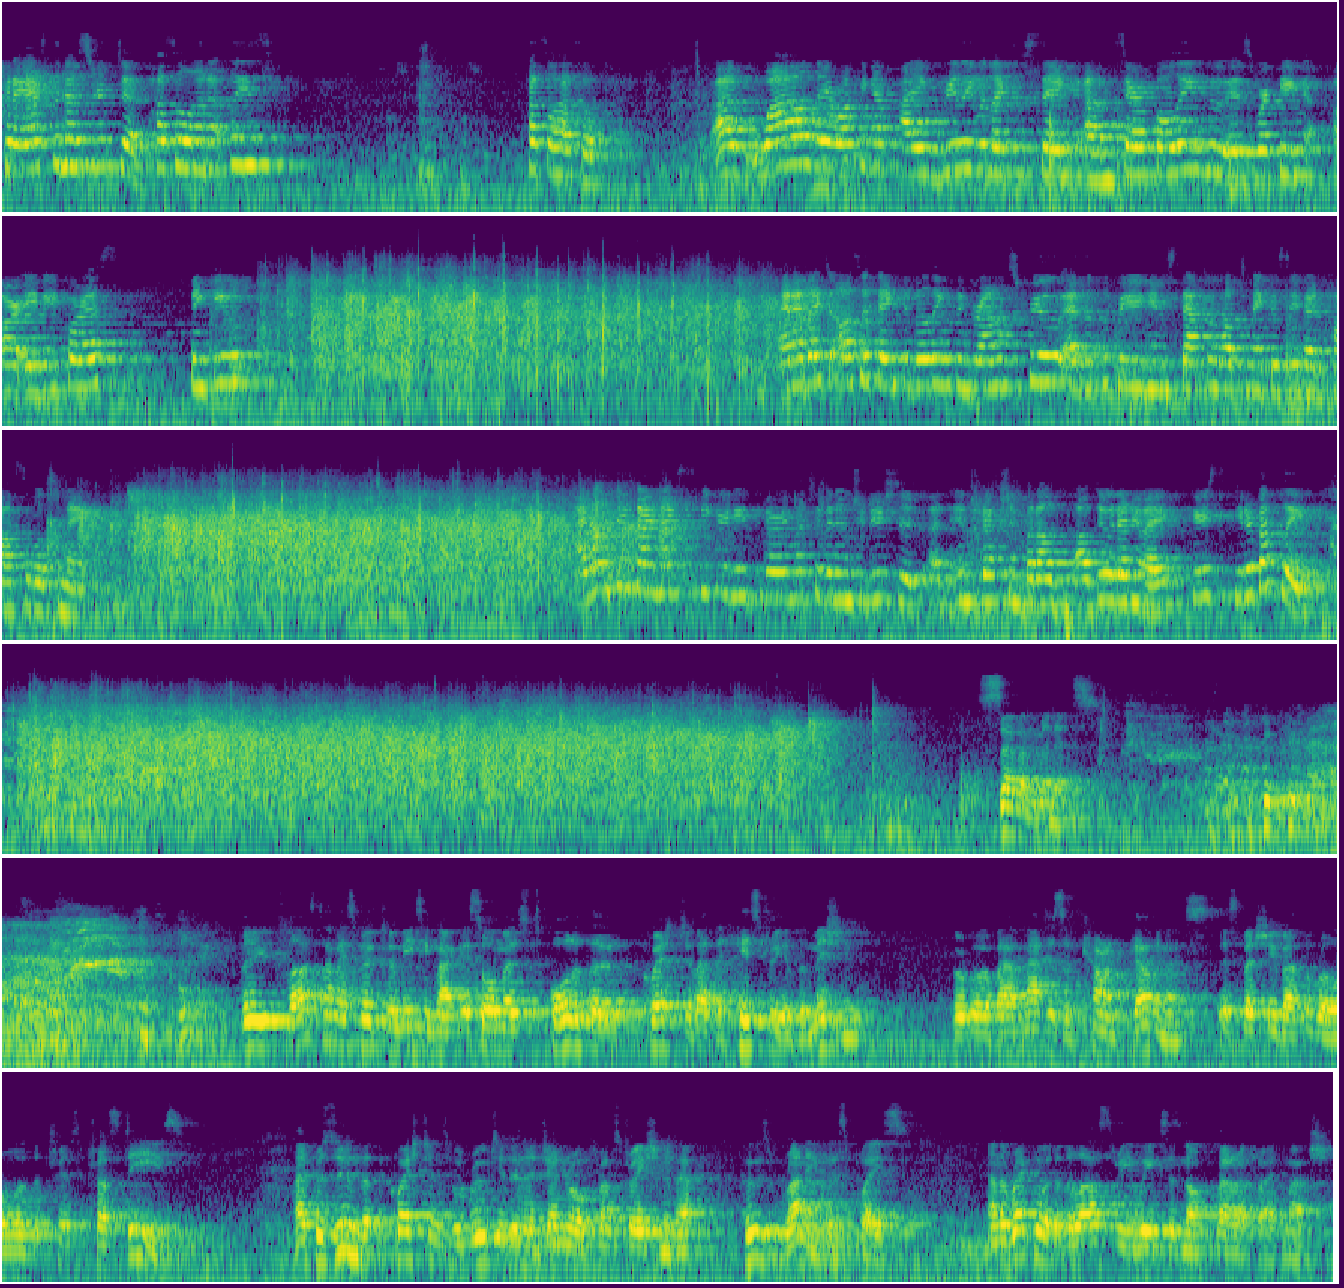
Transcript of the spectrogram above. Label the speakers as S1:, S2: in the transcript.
S1: Could I ask the next group to hustle on up, please? Hustle, hustle. Uh, while they're walking up, I really would like to thank um, Sarah Foley, who is working our AV for us. Thank you. And I'd like to also thank the Buildings and Grounds crew and the Cooper Union staff who helped make this event possible tonight. I don't think our next speaker needs very much of an introduction, an introduction but I'll, I'll do it anyway. Here's Peter Buckley.
S2: Seven minutes. the last time I spoke to a meeting like this, almost all of the questions about the history of the mission were about matters of current governance, especially about the role of the tr trustees. I presume that the questions were rooted in a general frustration about who's running this place. And the record of the last three weeks has not clarified much.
